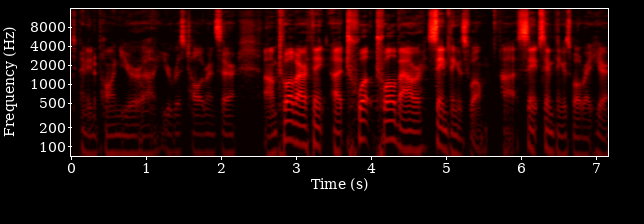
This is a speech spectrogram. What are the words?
depending upon your uh, your risk tolerance there. Um, 12 hour thing, uh, 12, 12 hour, same thing as well. Uh, same same thing as well right here.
